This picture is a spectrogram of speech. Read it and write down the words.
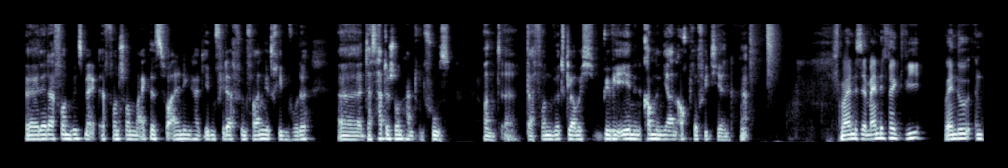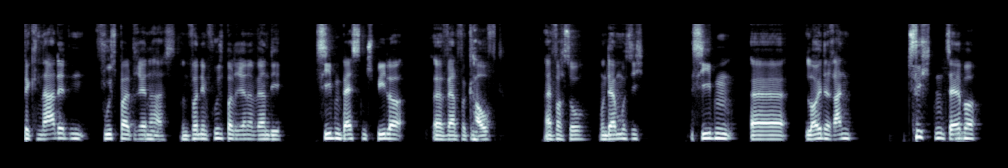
äh, der da von Vince äh, von Shawn Michaels vor allen Dingen halt eben federführend vorangetrieben wurde, äh, das hatte schon Hand und Fuß. Und äh, davon wird, glaube ich, WWE in den kommenden Jahren auch profitieren. Ja. Ich meine, es ist im Endeffekt wie, wenn du einen begnadeten Fußballtrainer mhm. hast und von dem Fußballtrainer werden die sieben besten Spieler äh, werden verkauft. Einfach so. Und der muss sich sieben äh, Leute ran züchten, selber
